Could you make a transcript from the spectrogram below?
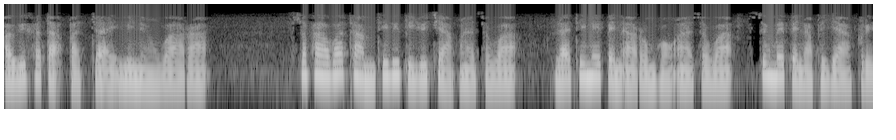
อวิคตะปัจจัยมีหนึ่งวาระ สภาวธรรมที่วิปยุจจากอาสวะและที่ไม่เป็นอารมณ์ของอาสวะ ซึ่งไม่เป็นอัพยากฤิ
